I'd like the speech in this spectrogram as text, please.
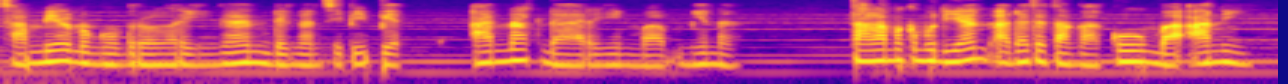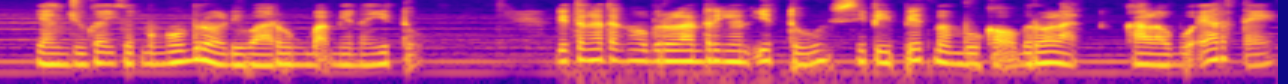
sambil mengobrol ringan dengan si Pipit, anak dari Mbak Mina. Tak lama kemudian ada tetanggaku Mbak Ani yang juga ikut mengobrol di warung Mbak Mina itu. Di tengah-tengah obrolan ringan itu, si Pipit membuka obrolan kalau Bu RT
